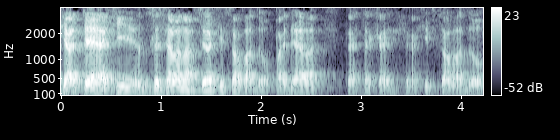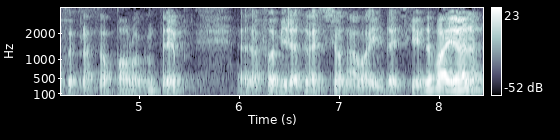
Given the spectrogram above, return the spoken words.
que até aqui, eu não sei se ela nasceu aqui em Salvador, o pai dela até aqui de Salvador, foi para São Paulo há algum tempo, é da família tradicional aí da esquerda baiana.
